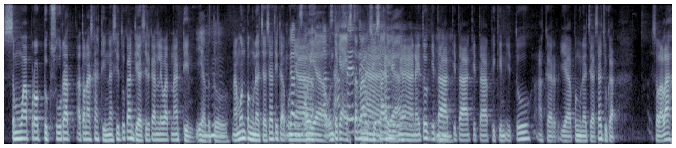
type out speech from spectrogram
semua produk surat atau naskah dinas itu kan dihasilkan lewat Nadin. Iya betul. Namun pengguna jasa tidak Nggak punya bisa- Oh iya, untuk yang eksternal ya. susah kan, ya. ya, Nah itu kita kita kita bikin itu agar ya pengguna jasa juga seolah-olah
